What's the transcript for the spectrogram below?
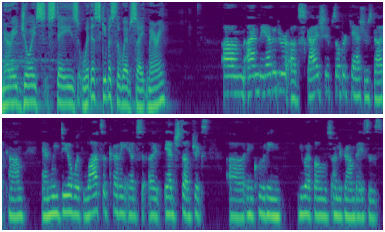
Mary Joyce stays with us. Give us the website, Mary. Um, I'm the editor of SkyshipsOvercashiers.com, and we deal with lots of cutting edge, uh, edge subjects, uh, including UFOs, underground bases,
